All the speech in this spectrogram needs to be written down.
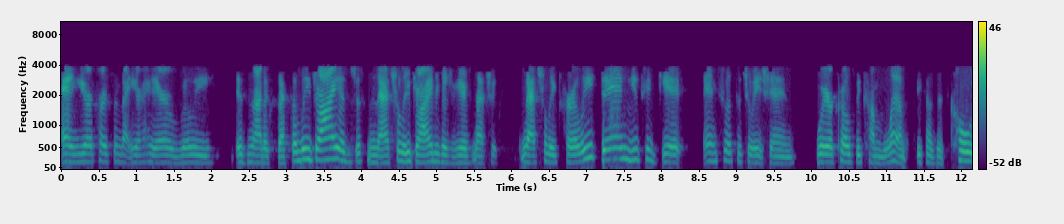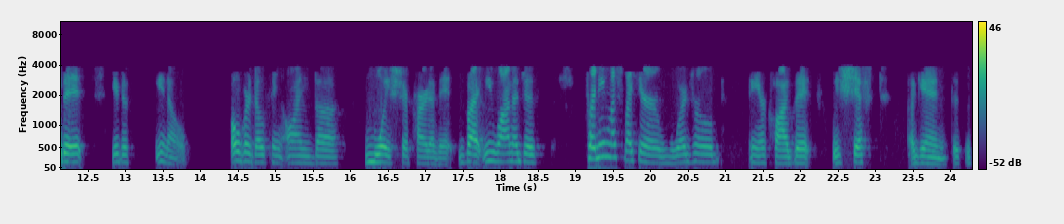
and you're a person that your hair really is not excessively dry, it's just naturally dry because your hair is naturally naturally curly, then you could get into a situation where your curls become limp because it's coated. You're just, you know, overdosing on the moisture part of it. But you want to just pretty much like your wardrobe in your closet, we shift again, this is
